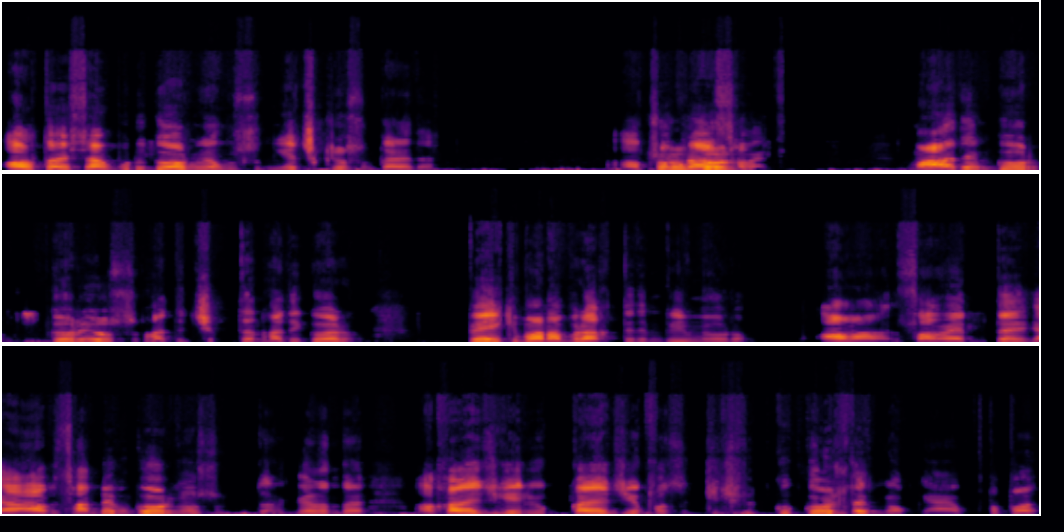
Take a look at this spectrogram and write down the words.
Altay sen bunu görmüyor musun? Niye çıkıyorsun kaleden? Al, çok, Çok rahat doğru. Samet. Madem gör, görüyorsun hadi çıktın hadi gör. Belki bana bırak dedim bilmiyorum. Ama Samet de ya abi sen de mi görmüyorsun? Yanında kaleci geliyor. Kaleci yapası. Hiçbir gö- göz de yok yani. Topa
